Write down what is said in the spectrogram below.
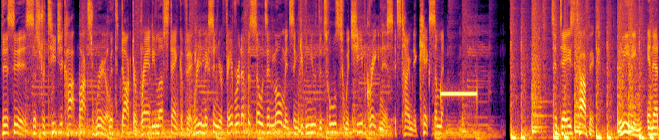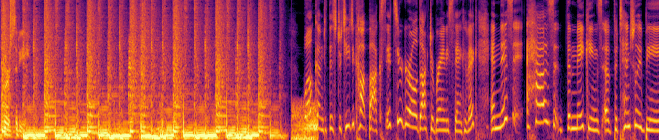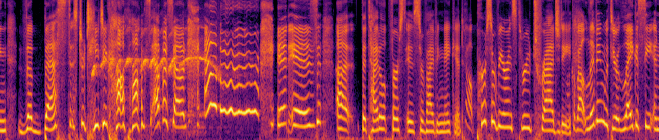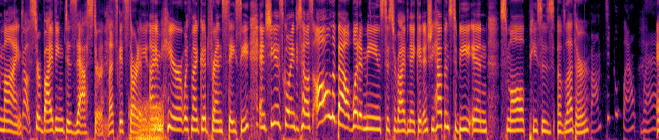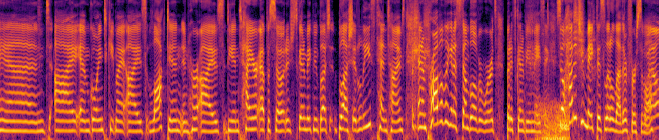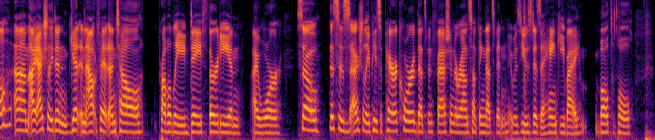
This is the Strategic Hot Box Reel with Dr. Brandi Love Stankovic, remixing your favorite episodes and moments and giving you the tools to achieve greatness. It's time to kick some ass. Today's topic leading in adversity. Welcome to the Strategic Hot Box. It's your girl, Dr. Brandi Stankovic, and this has the makings of potentially being the best Strategic Hot Box episode ever. It is uh, the title at first is Surviving Naked. About perseverance through tragedy. Talk about living with your legacy in mind. About surviving disaster. Let's get started. I am here with my good friend Stacey, and she is going to tell us all about what it means to survive naked. And she happens to be in small pieces of leather. And I am going to keep my eyes locked in in her eyes the entire episode, and she's going to make me blush, blush at least 10 times. And I'm probably going to stumble over words, but it's going to be amazing. So, how did you make this little leather, first of all? Well, um, I actually didn't get an outfit until probably day 30, and I wore. So, this is actually a piece of paracord that's been fashioned around something that's been, it was used as a hanky by multiple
